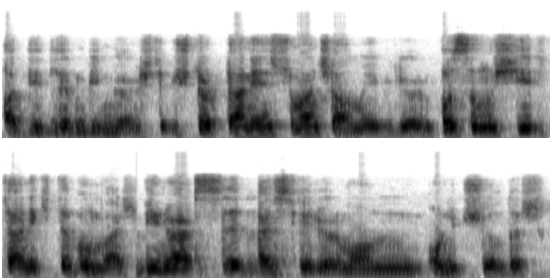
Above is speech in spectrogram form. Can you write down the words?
addedilir mi bilmiyorum. İşte 3-4 tane enstrüman çalmayı biliyorum. Basılmış 7 tane kitabım var. Bir üniversitede ders veriyorum 10, 13 yıldır.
